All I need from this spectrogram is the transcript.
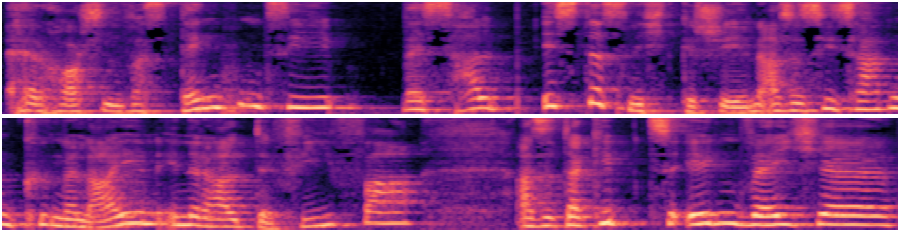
Herr Harsel, was denken Sie, weshalb ist das nicht geschehen? Also Sie sagen Küngeleien innerhalb der FIFA. Also da gibt es irgendwelche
